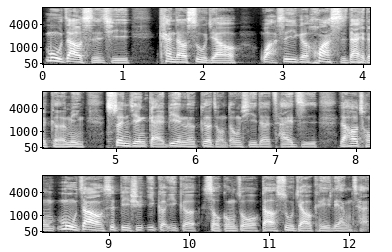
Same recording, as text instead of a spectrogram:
木造时期看到塑胶，哇，是一个划时代的革命，瞬间改变了各种东西的材质。然后从木造是必须一个一个手工做到塑胶可以量产。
